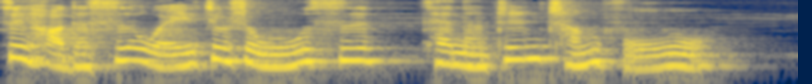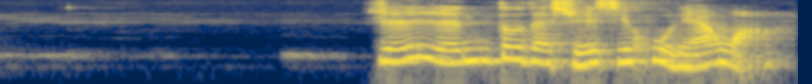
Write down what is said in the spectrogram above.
最好的思维就是无私，才能真诚服务。人人都在学习互联网，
